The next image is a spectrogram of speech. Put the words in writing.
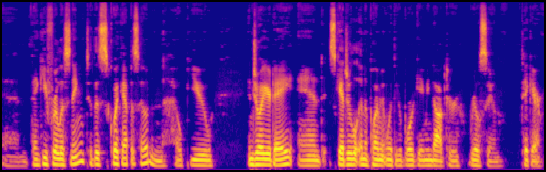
and thank you for listening to this quick episode, and hope you Enjoy your day and schedule an appointment with your board gaming doctor real soon. Take care.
